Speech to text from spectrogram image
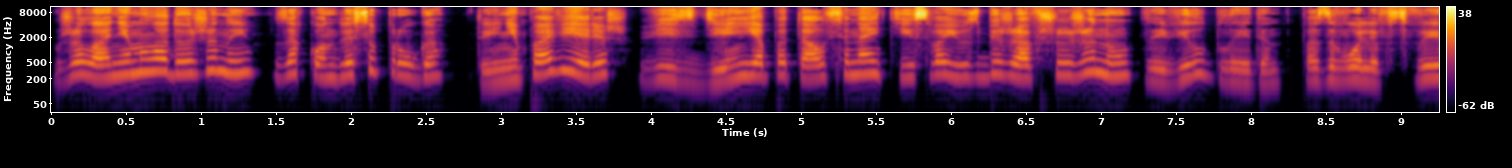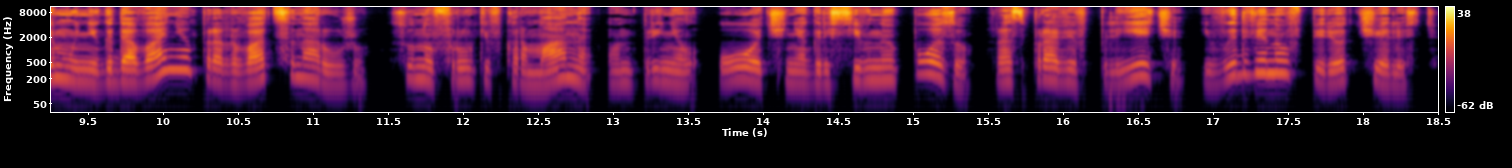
желание молодой жены, закон для супруга. «Ты не поверишь, весь день я пытался найти свою сбежавшую жену», заявил Блейден, позволив своему негодованию прорваться наружу. Сунув руки в карманы, он принял очень агрессивную позу, расправив плечи и выдвинув вперед челюсть.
